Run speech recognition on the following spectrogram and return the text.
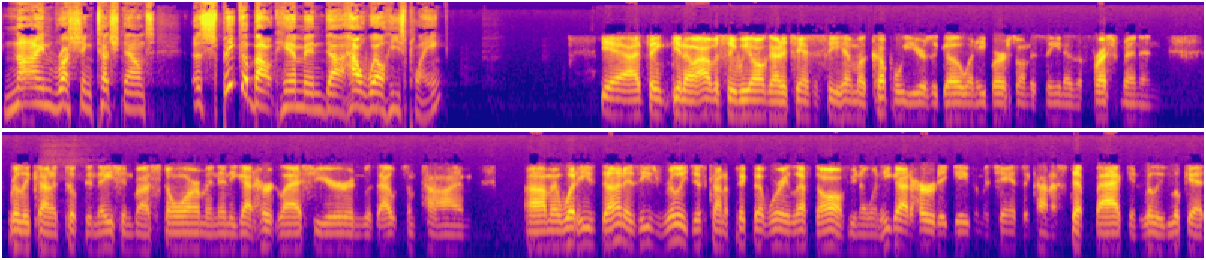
nine rushing touchdowns. Uh, speak about him and uh, how well he's playing. Yeah, I think you know. Obviously, we all got a chance to see him a couple years ago when he burst on the scene as a freshman and really kind of took the nation by storm. And then he got hurt last year and was out some time. Um, and what he's done is he's really just kind of picked up where he left off. You know, when he got hurt, it gave him a chance to kind of step back and really look at,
